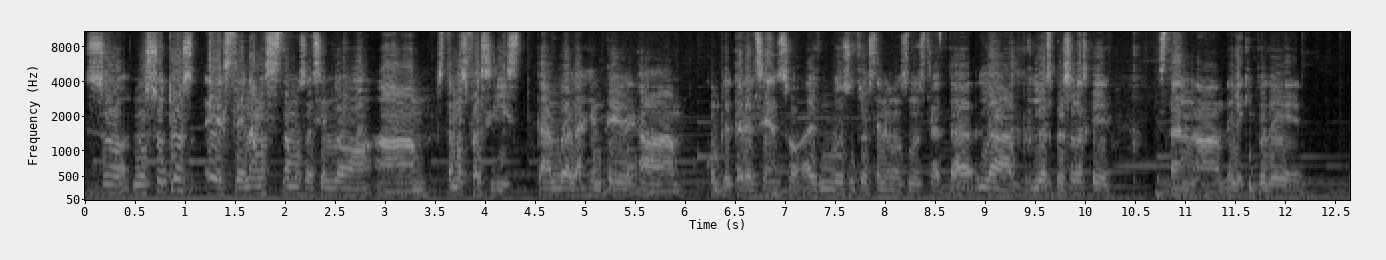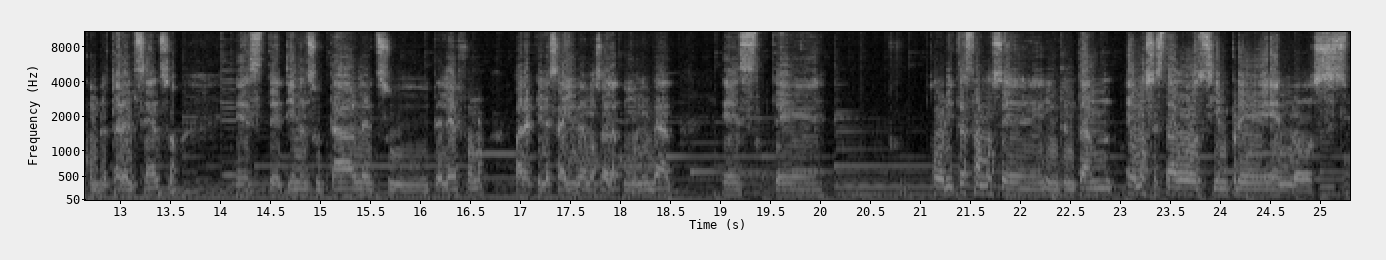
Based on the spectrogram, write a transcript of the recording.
So, nosotros este, nada más estamos haciendo, um, estamos facilitando a la gente a completar el censo. Nosotros tenemos nuestra, la- las personas que están, um, el equipo de completar el censo, este, tienen su tablet, su teléfono para que les ayudemos a la comunidad. Este, ahorita estamos eh, intentando, hemos estado siempre en los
